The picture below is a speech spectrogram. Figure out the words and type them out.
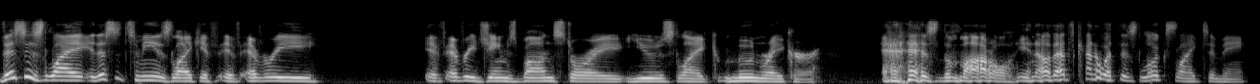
this is like this to me is like if if every if every james bond story used like moonraker as the model you know that's kind of what this looks like to me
